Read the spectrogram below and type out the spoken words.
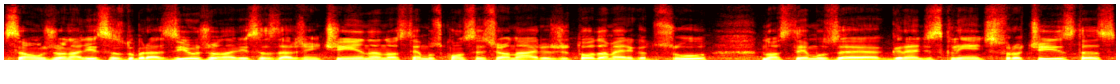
São jornalistas do Brasil, jornalistas da Argentina, nós temos concessionários de toda a América do Sul, nós temos eh, grandes clientes frotistas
